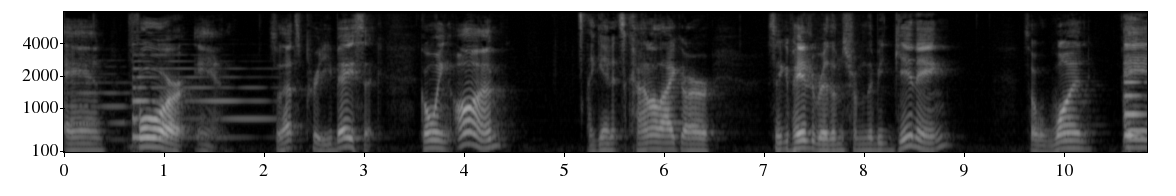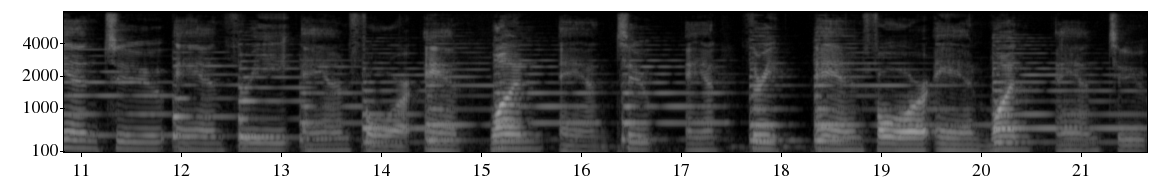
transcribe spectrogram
and four and. So that's pretty basic. Going on, again, it's kind of like our syncopated rhythms from the beginning. So one and two and three and four and one and two and three and four and one and two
